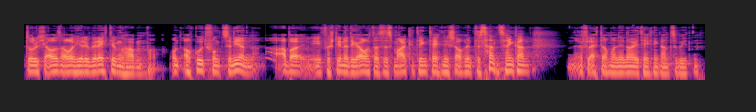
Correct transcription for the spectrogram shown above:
durchaus auch ihre Berechtigung haben und auch gut funktionieren. Aber ich verstehe natürlich auch, dass es marketingtechnisch auch interessant sein kann, vielleicht auch mal eine neue Technik anzubieten.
